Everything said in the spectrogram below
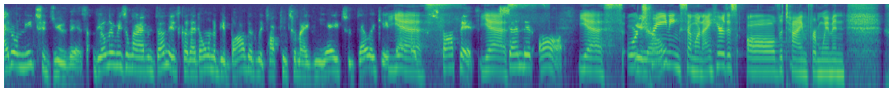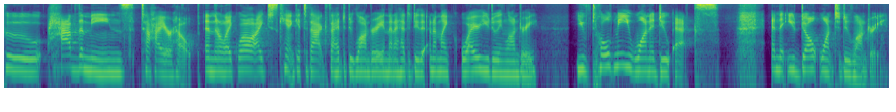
I don't need to do this. The only reason why I haven't done it is because I don't want to be bothered with talking to my VA to delegate. Yes. Like, stop it. Yes. Send it off. Yes. Or you training know? someone. I hear this all the time from women who have the means to hire help. And they're like, well, I just can't get to that because I had to do laundry and then I had to do that. And I'm like, why are you doing laundry? You've told me you want to do X and that you don't want to do laundry,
